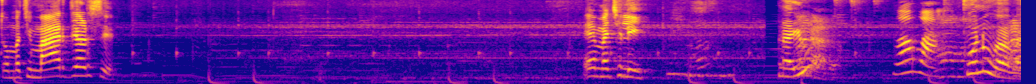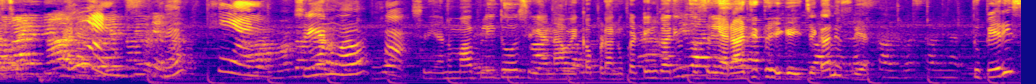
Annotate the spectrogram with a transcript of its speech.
તો પછી માર જડશે. એ મછલી. નાયું કોનું વાવા છે? હે? શ્રેયાનું. વાવા? શ્રેયાનું માપ લીધો શ્રેયાના હવે કપડાનું કટિંગ કર્યું તો શ્રેયા રાજી થઈ ગઈ છે. કાને શ્રેયા? તું પહેરીશ?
